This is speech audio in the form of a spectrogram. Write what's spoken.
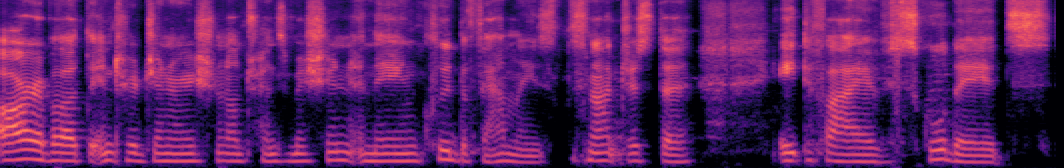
are about the intergenerational transmission and they include the families. It's not just the eight to five school day, it's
